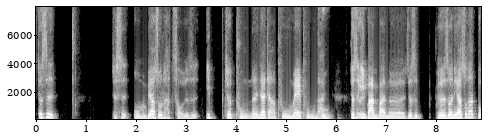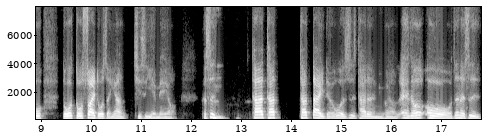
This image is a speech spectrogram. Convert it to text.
就是就是我们不要说他丑，就是一就普人家讲普妹普男，普就是一般般的，就是比如说你要说他多多多帅多怎样，其实也没有。可是他、嗯、他他带的或者是他的女朋友，哎，都哦，真的是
